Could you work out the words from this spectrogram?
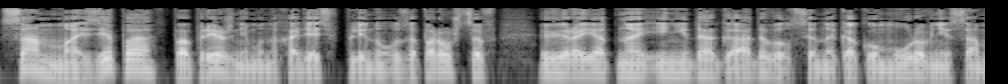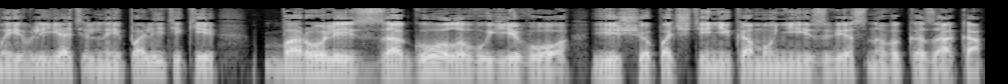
Сам Мазепа, по-прежнему находясь в плену у запорожцев, вероятно, и не догадывался, на каком уровне самые влиятельные политики боролись за голову его, еще почти никому неизвестного казака.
